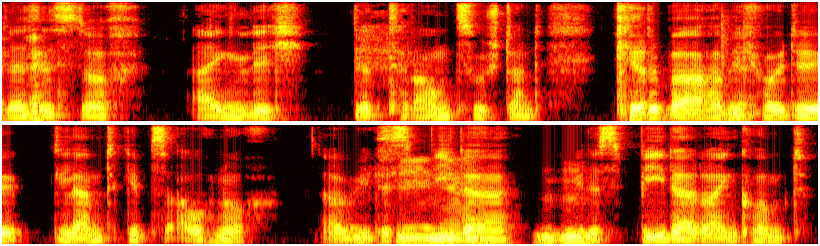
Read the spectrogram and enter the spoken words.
Das ist doch eigentlich der Traumzustand. Kirba habe ich heute gelernt, gibt's auch noch. Aber wie das Gesehen, Beda, ja. Mhm. wie das Beda reinkommt,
